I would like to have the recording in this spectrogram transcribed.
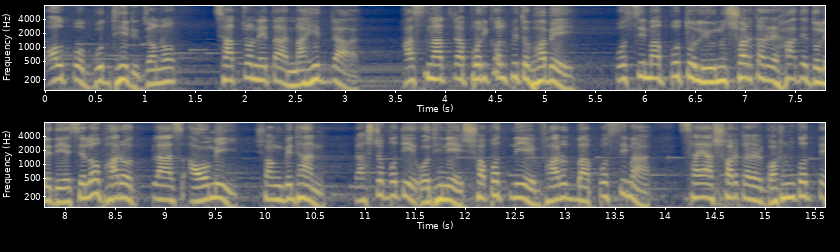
অল্প বুদ্ধির জন ছাত্র নেতা নাহিদরা হাসনাতরা পরিকল্পিতভাবে পশ্চিমা পুতুল ইউনুস সরকারের হাতে তুলে দিয়েছিল ভারত প্লাস আওয়ামী সংবিধান। রাষ্ট্রপতির অধীনে শপথ নিয়ে ভারত বা পশ্চিমা ছায়া সরকারের গঠন করতে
